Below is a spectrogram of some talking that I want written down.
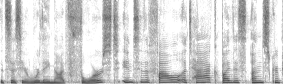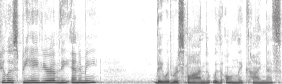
It says here, were they not forced into the foul attack by this unscrupulous behavior of the enemy? They would respond with only kindness.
